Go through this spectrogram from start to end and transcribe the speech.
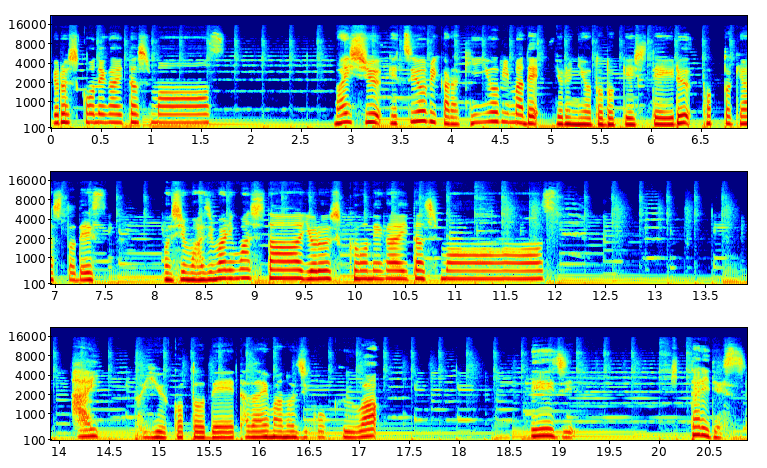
よろしくお願いいたします。毎週月曜日から金曜日まで夜にお届けしているポッドキャストです。今週も始まりました。よろしくお願いいたします。はい。ということで、ただいまの時刻は0時ぴったりです。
